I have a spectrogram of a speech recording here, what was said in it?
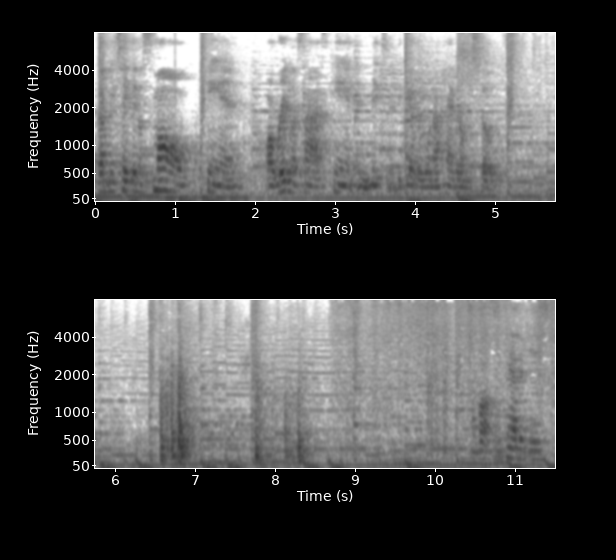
gonna be taking a small can or regular size can and mixing it together when I have it on the stove. I bought some cabbages.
